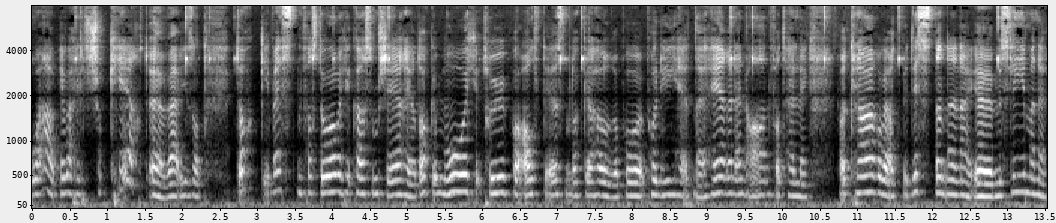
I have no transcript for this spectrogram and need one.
Wow, jeg var helt sjokkert over sånn, Dere i Vesten forstår ikke hva som skjer her. Dere må ikke tro på alt det som dere hører på, på nyhetene. Her er det en annen fortelling. Vær klar over at buddhistene, nei, uh, muslimene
